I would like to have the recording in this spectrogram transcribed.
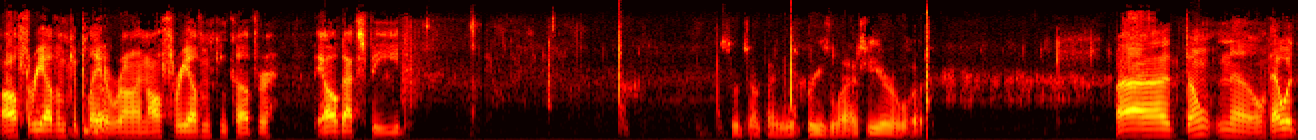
All three of them can play Yep. the run. All three of them can cover. They all got speed. So what y'all think? Was Brees last year or what? I don't know. That would.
